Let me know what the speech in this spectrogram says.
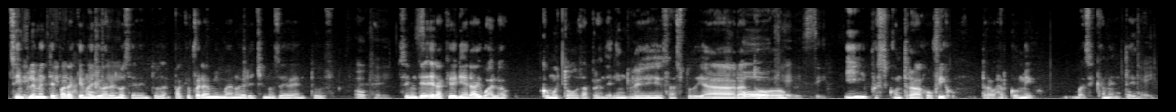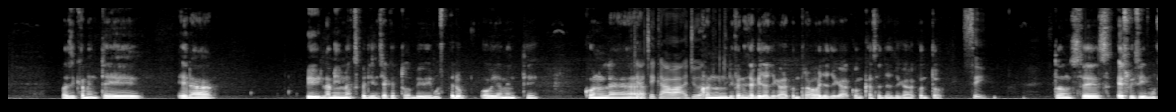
Simplemente para que me ayudara en los eventos, para que fuera mi mano derecha en los eventos. Ok. Simplemente era que viniera igual como todos a aprender inglés, a estudiar, a todo. Sí. Y pues con trabajo fijo, trabajar conmigo, básicamente. Okay. Básicamente era vivir la misma experiencia que todos vivimos, pero obviamente con la... Ya llegaba a ayudar. Con diferencia que ya llegaba con trabajo, ya llegaba con casa, ya llegaba con todo. Sí. Entonces, eso hicimos.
